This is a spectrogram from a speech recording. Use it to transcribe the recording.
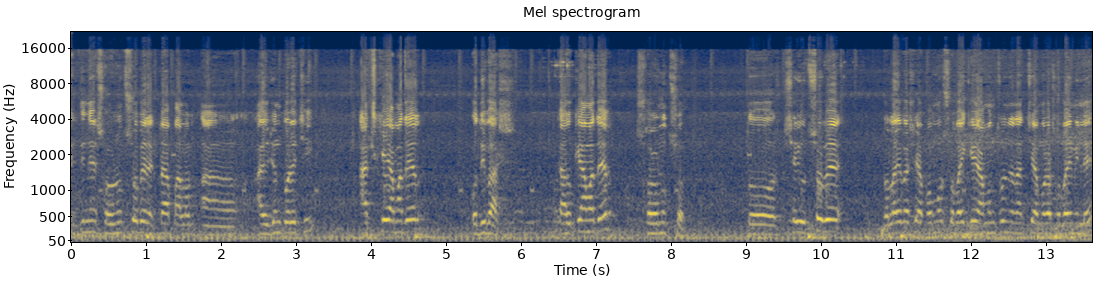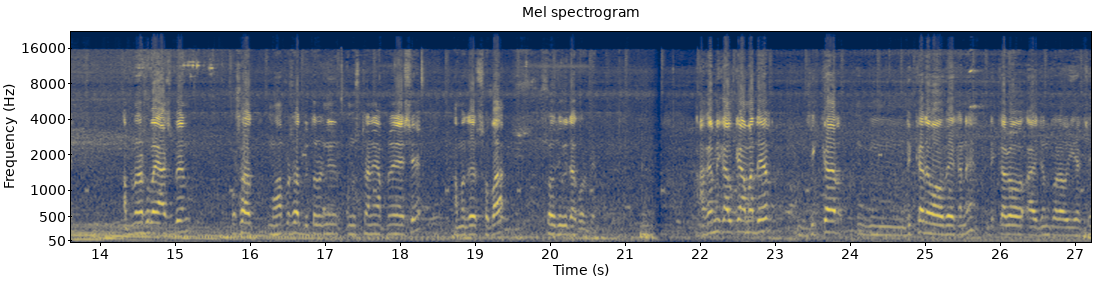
একদিনের স্মরণ উৎসবের একটা পালন আয়োজন করেছি। আজকে আমাদের অধিবাস, কালকে আমাদের স্মরণ উৎসব তো সেই উৎসবে দলাইবাসী আপামর সবাইকে আমন্ত্রণ জানাচ্ছি আমরা সবাই মিলে। আপনারা সবাই আসবেন। প্রসাদ মহাপ্রসাদ বিতরণীর অনুষ্ঠানে আপনারা এসে আমাদের সভা সহযোগিতা করবেন। আগামীকালকে আমাদের দীক্ষার দীক্ষা দেওয়া হবে এখানে। দীক্ষারও আয়োজন করা হইয়াছে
